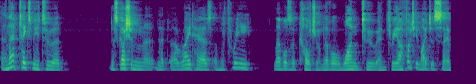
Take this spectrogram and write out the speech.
And that takes me to a discussion uh, that uh, Wright has of the three levels of culture level one, two, and three. I thought you might just say a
